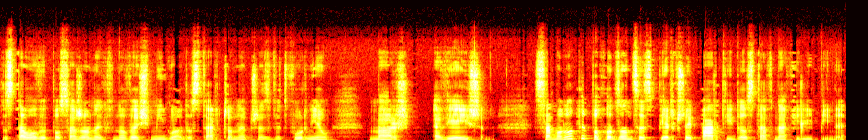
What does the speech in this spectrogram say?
zostało wyposażonych w nowe śmigła dostarczone przez wytwórnię Marsh Aviation. Samoloty pochodzące z pierwszej partii dostaw na Filipiny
